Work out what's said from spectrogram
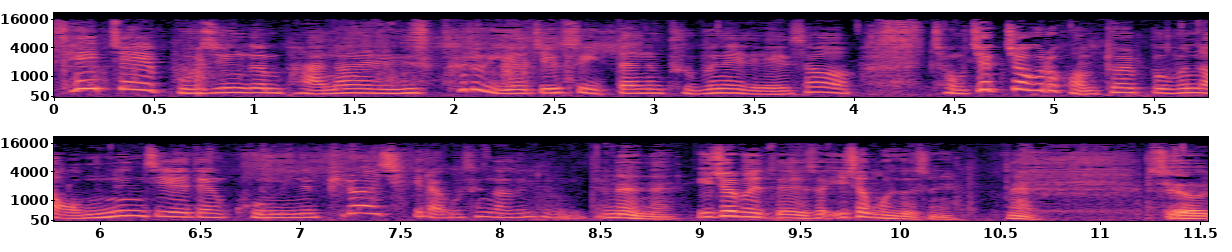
세입자의 보증금 반환의 리스크로 이어질 수 있다는 부분에 대해서 정책적으로 검토할 부분은 없는지에 대한 고민은 필요한 시기라고 생각은 됩니다. 네, 네. 이 점에 대해서 이정문 교수님. 네. 글쎄요,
